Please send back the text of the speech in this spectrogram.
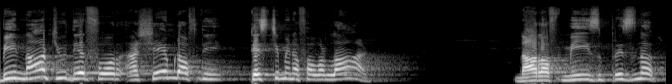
Be not you therefore ashamed of the testimony of our Lord, nor of me a prisoner,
